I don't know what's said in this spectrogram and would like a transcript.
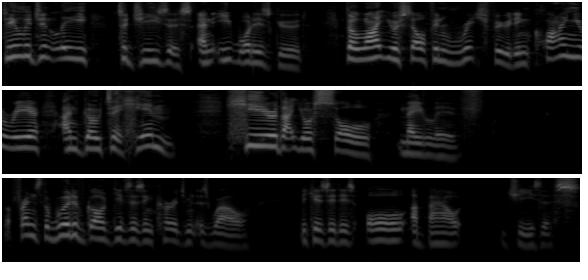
diligently to Jesus and eat what is good. Delight yourself in rich food. Incline your ear and go to Him. Hear that your soul may live. But, friends, the Word of God gives us encouragement as well because it is all about Jesus.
